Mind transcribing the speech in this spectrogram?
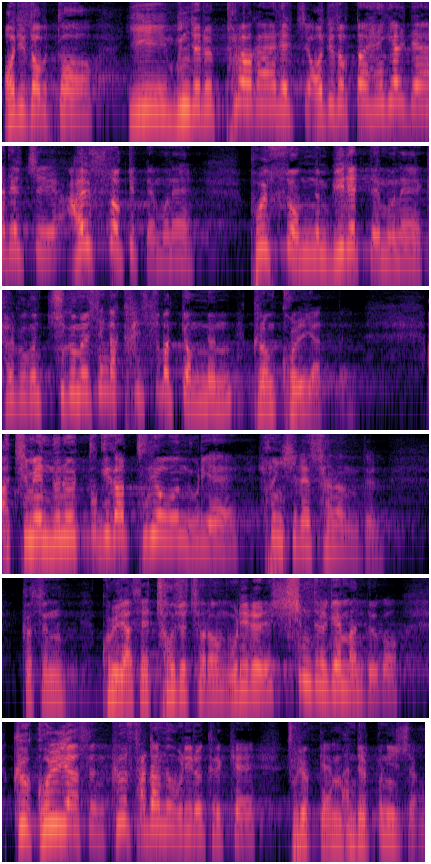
어디서부터 이 문제를 풀어가야 될지, 어디서부터 해결돼야 될지 알 수 없기 때문에 볼 수 없는 미래 때문에 결국은 죽음을 생각할 수밖에 없는 그런 골리앗들. 아침에 눈을 뜨기가 두려운 우리의 현실의 상황들. 그것은 골리앗의 저주처럼 우리를 힘들게 만들고 그 골리앗은 그 사단은 우리를 그렇게 두렵게 만들 뿐이죠.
